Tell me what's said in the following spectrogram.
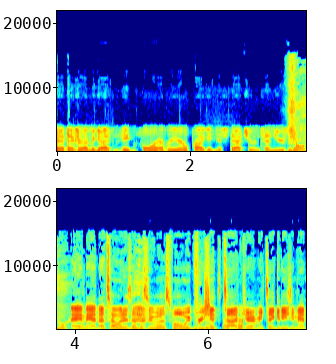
Yeah, thanks for having me, guys. And eight and four every year we'll probably get you a statue in ten years at Illinois. Hey, man, that's how it is at Mizzou as well. We appreciate the time, Jeremy. Take it easy, man.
